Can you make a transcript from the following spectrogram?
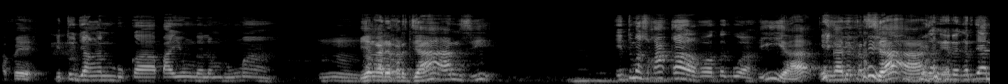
apa ya? Itu jangan buka payung dalam rumah. Hmm. ya nggak ada kerjaan sih Itu masuk akal kalau kata gua. iya nggak ada kerjaan Bukan gak ada kerjaan.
